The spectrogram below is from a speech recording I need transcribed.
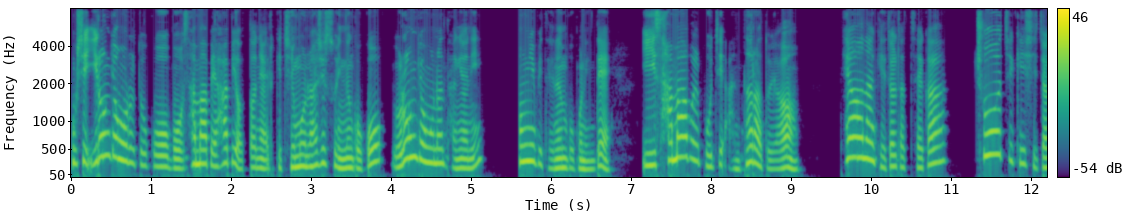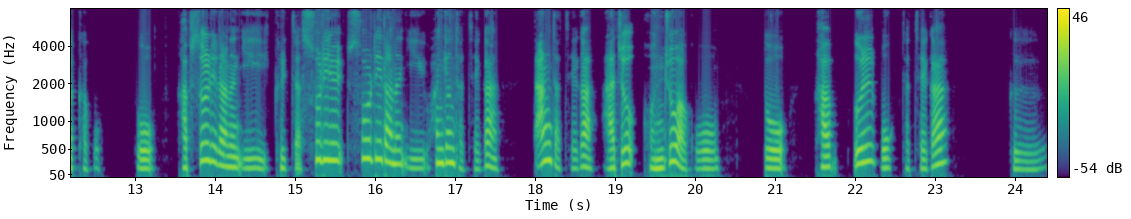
혹시 이런 경우를 두고 뭐 삼합의 합이 어떠냐 이렇게 질문을 하실 수 있는 거고 이런 경우는 당연히 성립이 되는 부분인데 이 삼합을 보지 않더라도요. 태어난 계절 자체가 추워지기 시작하고 또 갑술이라는 이 글자 술일, 술이라는 이 환경 자체가 땅 자체가 아주 건조하고 또 갑, 을, 목 자체가 그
